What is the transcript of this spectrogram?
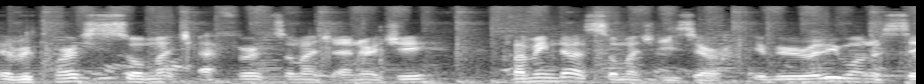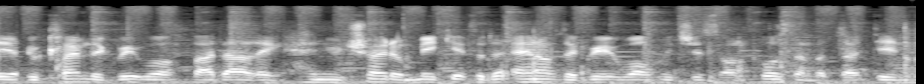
it requires so much effort, so much energy. Climbing down is so much easier. If you really want to say you climb the Great Wall of Badaling and you try to make it to the end of the Great Wall, which is on post number 13,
